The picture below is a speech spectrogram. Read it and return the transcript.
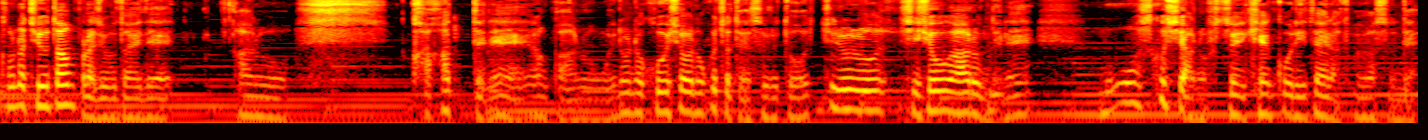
こんな中途半端な状態で、あの、かかってね、なんかあの、いろんな後遺症が残っちゃったりすると、いろいろ支障があるんでね、もう少しあの普通に健康でいたいなと思いますんで、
